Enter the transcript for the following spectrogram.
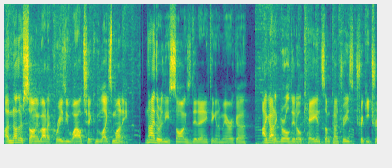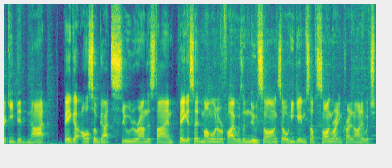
another song about a crazy wild chick who likes money. Neither of these songs did anything in America. I Got a Girl did okay in some countries, Tricky Tricky did not. Bega also got sued around this time. Bega said Mambo Number 5 was a new song, so he gave himself songwriting credit on it, which,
